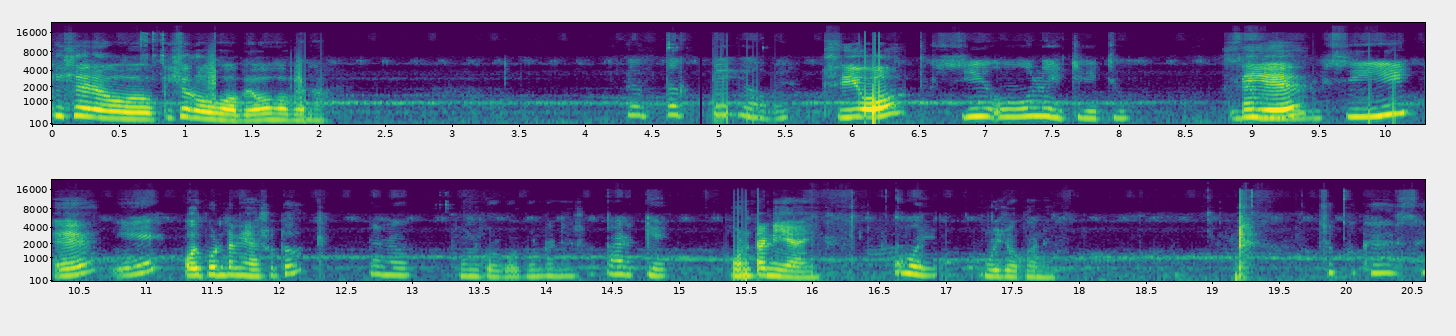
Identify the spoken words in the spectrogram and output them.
কিসের ও কিসের ও হবে? ও হবে না। তো তো কি হবে। সি ও সি ও লিখি সি এ? সি এ? এ ওই ফোনটা নিয়ে আসো তো। কেন? ফোন করব ওই ফোনটা নিয়ে আসো। কারকে? ফোনটা নিয়ে আয়। কই? ওই যে ওখানে। চুপ कैसे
